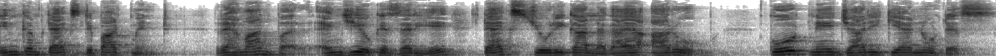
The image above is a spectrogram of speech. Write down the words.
इनकम टैक्स डिपार्टमेंट। रहमान पर एनजीओ के ज़रिए टैक्स चोरी का लगाया आरोप। कोर्ट ने जारी किया नोटिस।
